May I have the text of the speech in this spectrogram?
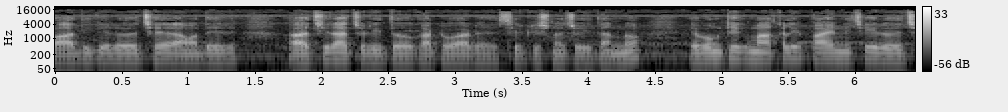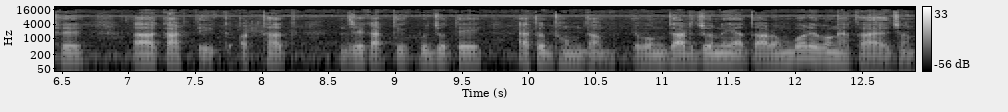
বাঁ দিকে রয়েছে আমাদের চিরাচরিত কাটোয়ার শ্রীকৃষ্ণ চৈতন্য এবং ঠিক মা কালীর পায়ের নিচেই রয়েছে কার্তিক। অর্থাৎ যে কার্তিক পুজোতে এত ধুমধাম এবং যার জন্যই এত আড়ম্বর এবং এত আয়োজন।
